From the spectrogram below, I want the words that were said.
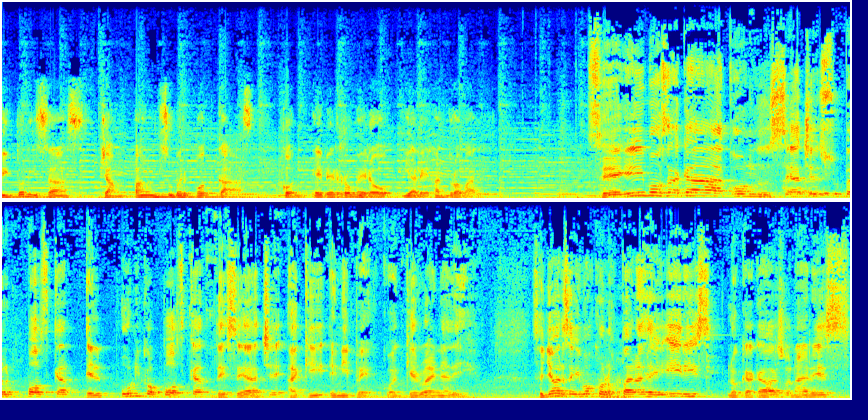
Sintonizas Champán Super Podcast con Eber Romero y Alejandro Aval. Seguimos acá con CH Super Podcast, el único podcast de CH aquí en IP. Cualquier vaina dije. Señores, seguimos con los panas de Iris. Lo que acaba de sonar es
